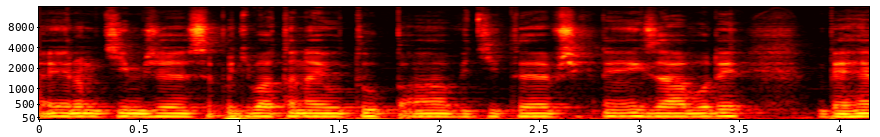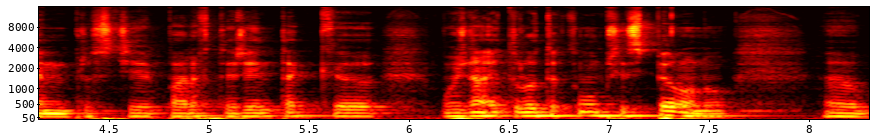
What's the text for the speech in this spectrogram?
jenom tím, že se podíváte na YouTube a vidíte všechny jejich závody během prostě pár vteřin, tak eh, možná i tohle k tomu přispělo. No. Eh,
